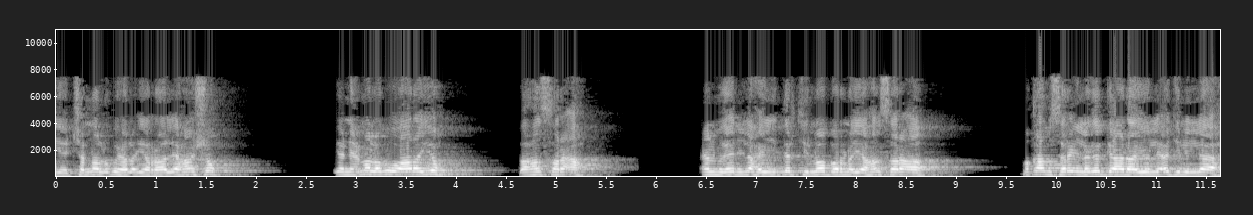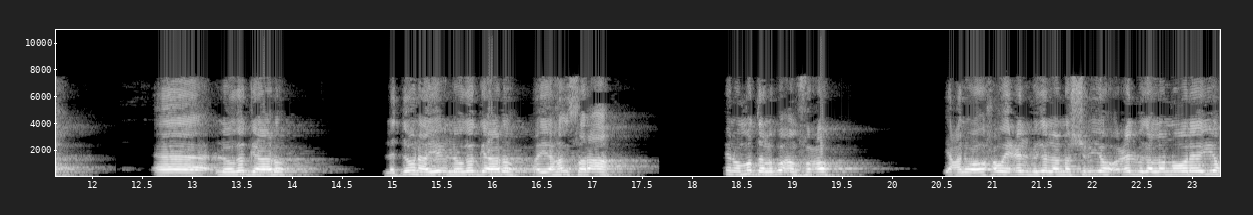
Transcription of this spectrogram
iyo janno lagu helo iyo raalli ahaansho iyo nicmo lagu waarayo baa han sare ah. Cilmiga in ilaahay dartii loo baranayo han sare ah. Maqaam sare in laga gaadhaayo liajli illaah looga gaadho la doonaayo in looga gaadho ayaa han sare ah. In ummadda lagu anfaco yacni waa waxa weye cilmigii la nashriyo oo cilmiga la nooleeyo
